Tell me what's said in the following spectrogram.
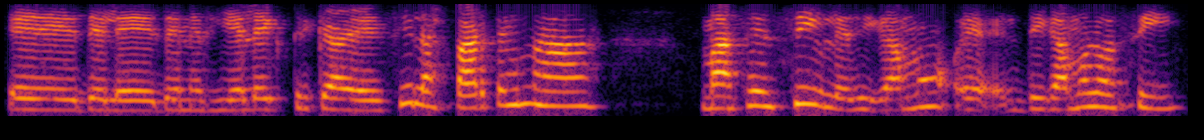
eh, de, energía eléctrica, de decir, las partes más, más sensibles, digamos, eh, digámoslo así,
